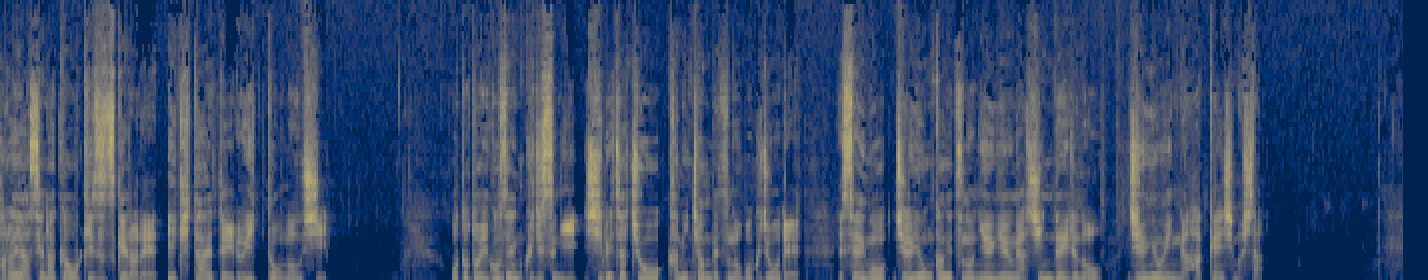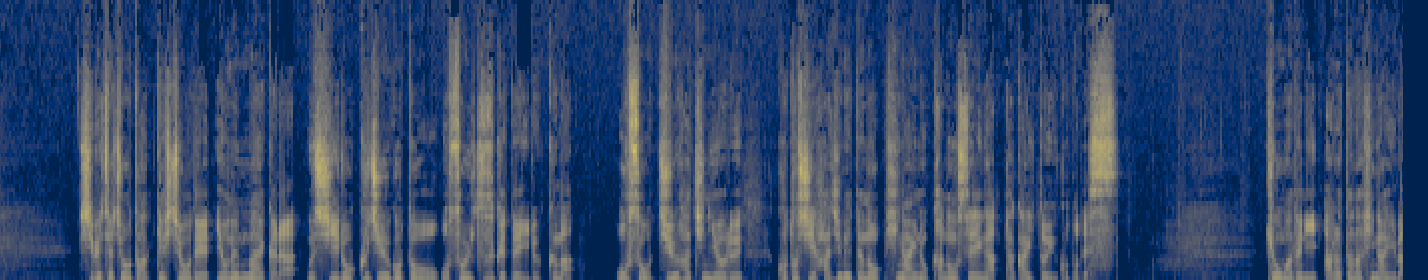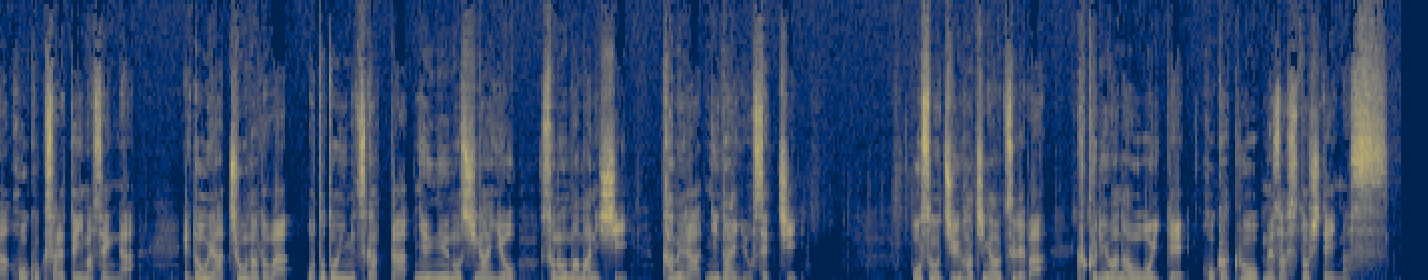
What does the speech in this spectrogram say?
腹や背中を傷つけられ息絶えている一頭の牛。おととい午前9時過ぎ標茶町上ちゃん別の牧場で生後14ヶ月の乳牛が死んでいるのを従業員が発見しました。標茶町と厚岸町で4年前から牛65頭を襲い続けているクマ OSO18 による今年初めての被害の可能性が高いということです。今日までに新たな被害は報告されていませんが銅や町などはおととい見つかった乳牛の死骸をそのままにしカメラ2台を設置。OSO18 が映ればくくり罠を置いて捕獲を目指すとしています。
